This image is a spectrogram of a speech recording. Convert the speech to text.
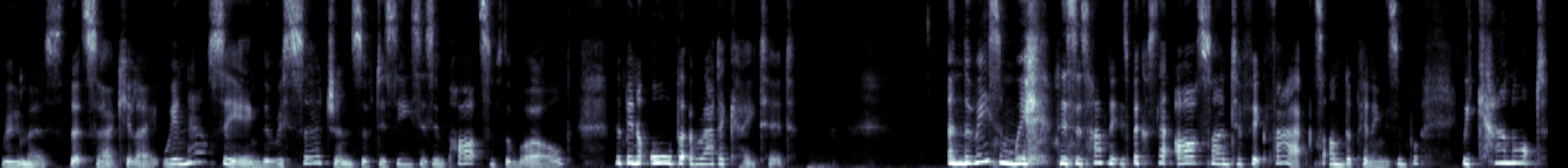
rumours that circulate, we're now seeing the resurgence of diseases in parts of the world that have been all but eradicated. And the reason we this is happening is because there are scientific facts underpinning this. We cannot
